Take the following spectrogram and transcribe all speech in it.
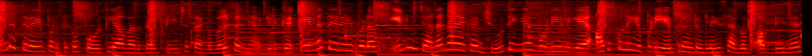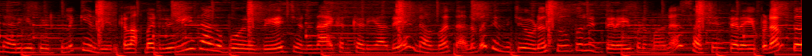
இந்த திரைப்படத்துக்கு போட்டியா வருது அப்படின்ற தகவல் வெளியாகிருக்கு இந்த திரைப்படம்? இன்னும் ஜனநாயகன் ஷூட்டிங்கே முடியலையே அதுக்குள்ள எப்படி ஏப்ரல் ரிலீஸ் ஆகும் அப்படின்னு நிறைய பேருக்குள்ள கேள்வி இருக்கலாம். பட் ரிலீஸ் ஆக போறது ஜனநாயகன் கிடையாது. நம்ம தளபதி விஜயோட சூப்பர் ஹிட் திரைப்படமான சச்சின் திரைப்படம். ஸோ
